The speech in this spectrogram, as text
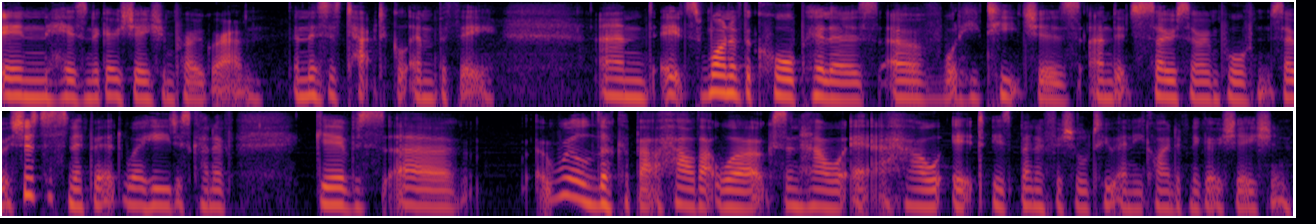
in his negotiation program and this is tactical empathy. And it's one of the core pillars of what he teaches and it's so so important. So it's just a snippet where he just kind of gives uh, a real look about how that works and how it, how it is beneficial to any kind of negotiation.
